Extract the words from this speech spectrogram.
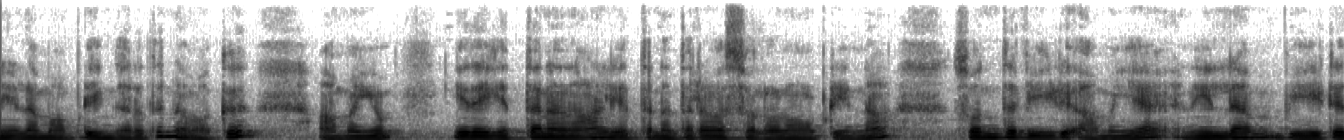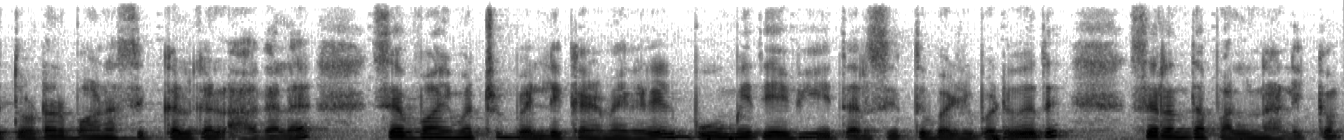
நிலம் அப்படிங்கிறது நமக்கு அமையும். இதை எத்தனை நாள் எத்தனை தடவை சொல்லணும் அப்படின்னா சொந்த வீடு அமைய நிலம் வீடு தொடர்பான சிக்கல்கள் அகல செவ்வாய் மற்றும் வெள்ளிக்கிழமைகளில் பூமி தேவியை தரிசித்து வழிபடுவது சிறந்த பலன் அளிக்கும்.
